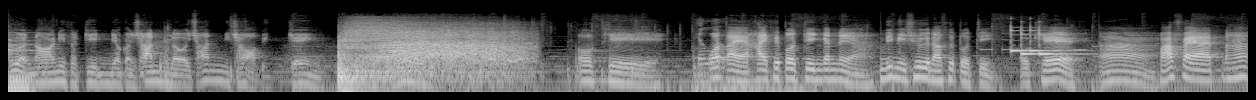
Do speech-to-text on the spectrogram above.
เพื่อนนายนี่สกินเดียวกับฉันเลยฉันนี่ชอบจริงๆโอเค Hello. ว่าแต่ใครคือตัวจริงกันเนี่ยที่มีชื่อนะคือตัวจริง โอเค อ่าฝาแฝดนะฮะ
